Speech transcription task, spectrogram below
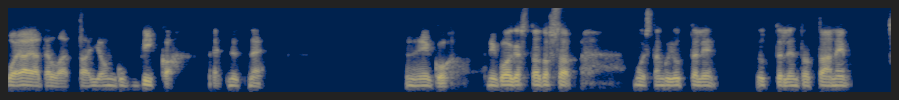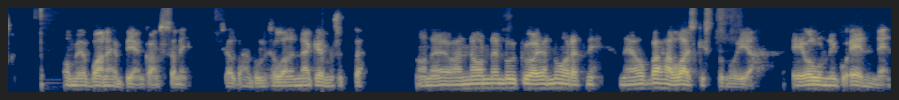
voi ajatella, että on jonkun vika, että nyt ne niin kuin, niin kuin oikeastaan tuossa muistan, kun juttelin, juttelin tota, niin, omien vanhempien kanssa, niin sieltähän tuli sellainen näkemys, että no ne, ne on ne nykyajan nuoret, niin ne on vähän laiskistunut ja ei ollut niin kuin ennen.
